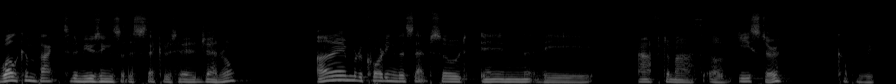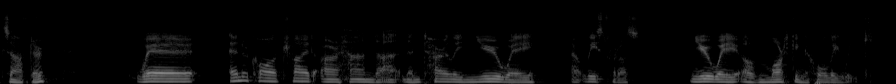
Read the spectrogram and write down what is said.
welcome back to the musings of the Secretary General. I'm recording this episode in the aftermath of Easter, a couple of weeks after, where Enukwa tried our hand at an entirely new way, at least for us, new way of marking Holy Week.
